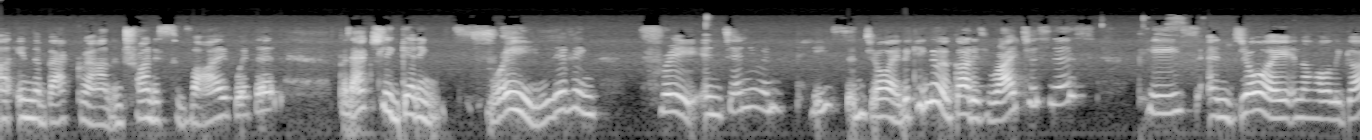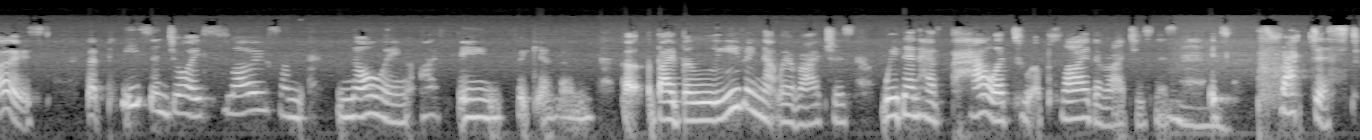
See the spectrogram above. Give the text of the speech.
uh, in the background and trying to survive with it, but actually getting free, living free in genuine peace and joy. The kingdom of God is righteousness, peace, and joy in the Holy Ghost. But peace and joy flow from knowing I've been forgiven. But by believing that we're righteous, we then have power to apply the righteousness. Mm. It's practiced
